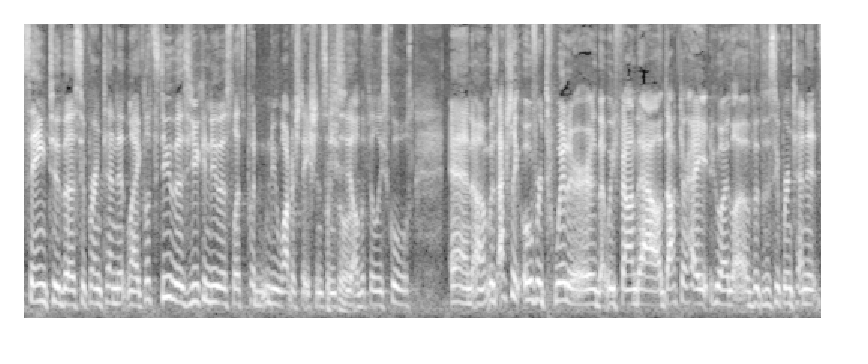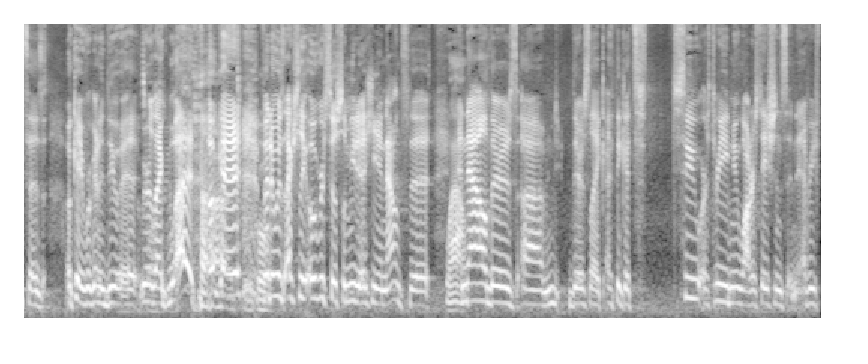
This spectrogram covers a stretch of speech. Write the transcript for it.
saying to the superintendent, like, let's do this. You can do this. Let's put new water stations into sure. all the Philly schools. And um, it was actually over Twitter that we found out Dr. Hite, who I love, the superintendent, says, okay, we're going to do it. we were like, what? Okay. cool. But it was actually over social media. He announced it. Wow. And now there's, um, there's like, I think it's two or three new water stations in every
